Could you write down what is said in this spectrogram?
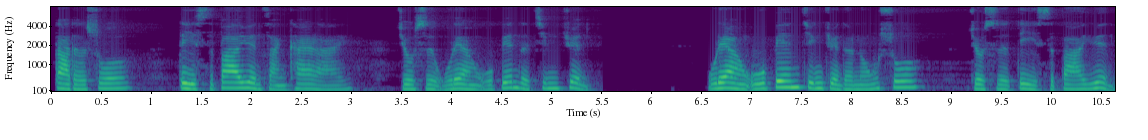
大德说，第十八愿展开来，就是无量无边的经卷，无量无边经卷的浓缩，就是第十八愿。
